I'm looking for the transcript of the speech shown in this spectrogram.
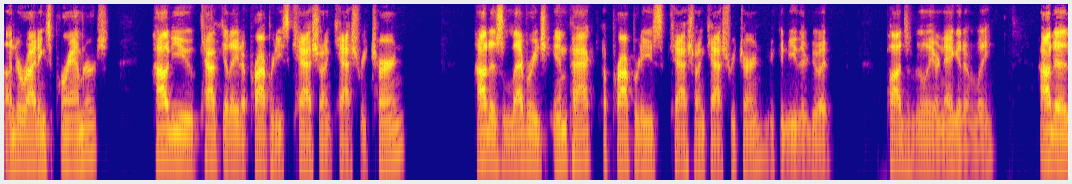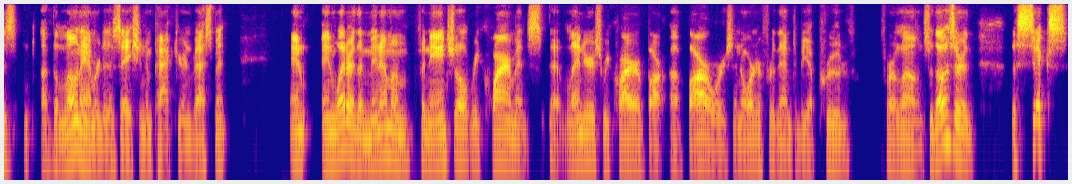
underwriting's parameters? How do you calculate a property's cash on cash return? How does leverage impact a property's cash on cash return? You can either do it positively or negatively. How does uh, the loan amortization impact your investment? And, and what are the minimum financial requirements that lenders require of, bar, of borrowers in order for them to be approved for a loan? So, those are the six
